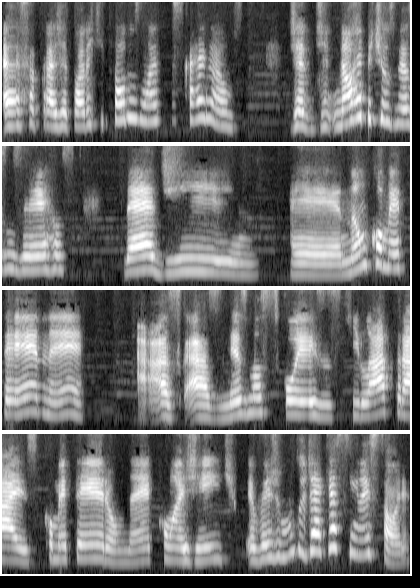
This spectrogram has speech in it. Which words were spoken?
essa trajetória que todos nós carregamos. De, de não repetir os mesmos erros, né, de é, não cometer, né, as, as mesmas coisas que lá atrás cometeram, né, com a gente. Eu vejo muito Jack assim na história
